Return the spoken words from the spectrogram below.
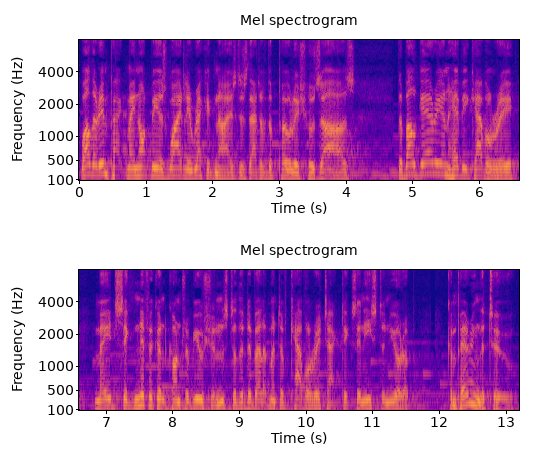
While their impact may not be as widely recognized as that of the Polish Hussars, the Bulgarian heavy cavalry made significant contributions to the development of cavalry tactics in Eastern Europe. Comparing the two,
